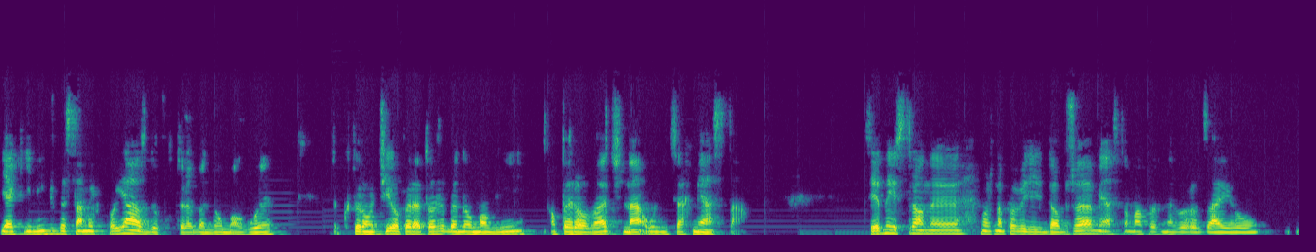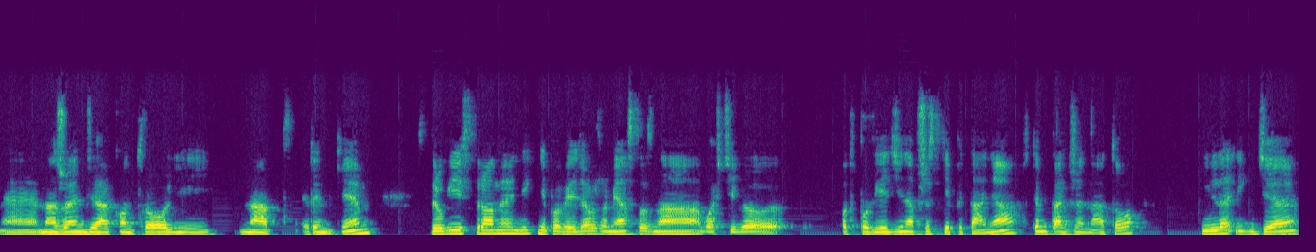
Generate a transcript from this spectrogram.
jak i liczbę samych pojazdów, które będą mogły, którą ci operatorzy będą mogli operować na ulicach miasta. Z jednej strony można powiedzieć dobrze, miasto ma pewnego rodzaju e, narzędzia kontroli nad rynkiem. Z drugiej strony nikt nie powiedział, że miasto zna właściwe odpowiedzi na wszystkie pytania, w tym także na to, ile i gdzie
